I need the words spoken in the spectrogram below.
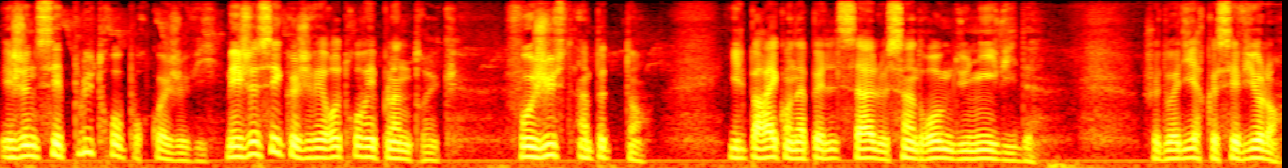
et je ne sais plus trop pourquoi je vis. Mais je sais que je vais retrouver plein de trucs. Faut juste un peu de temps. Il paraît qu'on appelle ça le syndrome du nid vide. Je dois dire que c'est violent.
